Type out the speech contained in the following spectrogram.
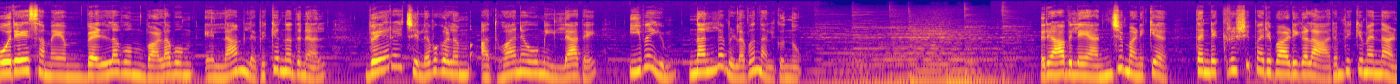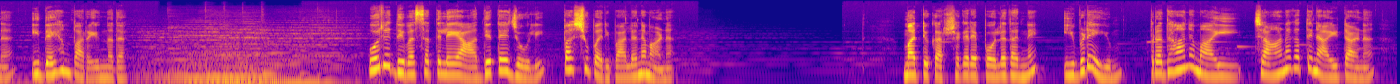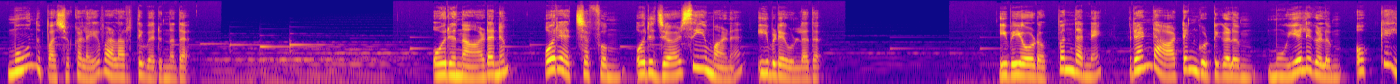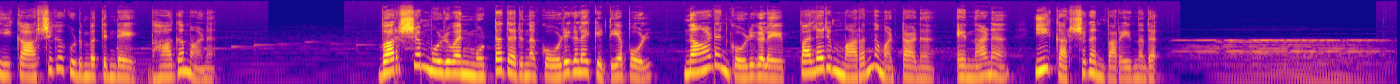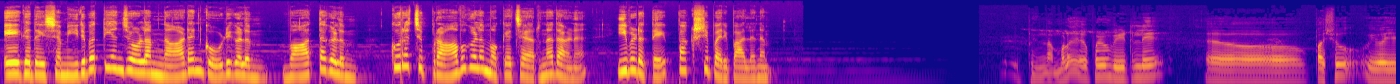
ഒരേ സമയം വെള്ളവും വളവും എല്ലാം ലഭിക്കുന്നതിനാൽ വേറെ ചിലവുകളും അധ്വാനവും ഇല്ലാതെ ഇവയും നല്ല വിളവ് നൽകുന്നു. രാവിലെ അഞ്ചു മണിക്ക് തന്റെ കൃഷി പരിപാടികൾ ആരംഭിക്കുമെന്നാണ് ഇദ്ദേഹം പറയുന്നത്. ഒരു ദിവസത്തിലെ ആദ്യത്തെ ജോലി പശുപരിപാലനമാണ്. മറ്റു കർഷകരെ പോലെ തന്നെ ഇവിടെയും പ്രധാനമായി ചാണകത്തിനായിട്ടാണ് മൂന്ന് പശുക്കളെ വളർത്തിവരുന്നത് ഒരു നാടനും ഒരു എച്ച് എഫും ഒരു ജേഴ്സിയുമാണ് ഇവിടെയുള്ളത് ഇവയോടൊപ്പം തന്നെ രണ്ട് ആട്ടിൻകുട്ടികളും മുയലുകളും ഒക്കെ ഈ കാർഷിക കുടുംബത്തിന്റെ ഭാഗമാണ്. വർഷം മുഴുവൻ മുട്ട തരുന്ന കോഴികളെ കിട്ടിയപ്പോൾ നാടൻ കോഴികളെ പലരും മറന്ന മട്ടാണ് എന്നാണ് ഈ കർഷകൻ പറയുന്നത്. ഏകദേശം ഇരുപത്തിയഞ്ചോളം നാടൻ കോഴികളും വാത്തകളും കുറച്ച് പ്രാവുകളുമൊക്കെ ചേർന്നതാണ് ഇവിടുത്തെ പക്ഷിപരിപാലനം. പിന്നെ നമ്മൾ എപ്പോഴും വീട്ടിൽ പശു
